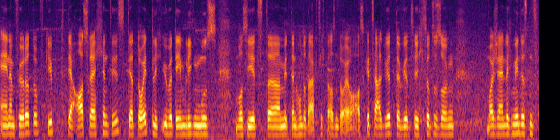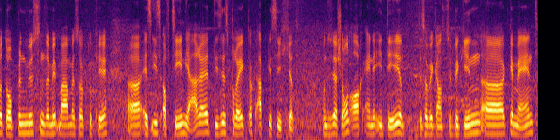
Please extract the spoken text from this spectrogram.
einen Fördertopf gibt, der ausreichend ist, der deutlich über dem liegen muss, was jetzt äh, mit den 180.000 Euro ausgezahlt wird. Der wird sich sozusagen wahrscheinlich mindestens verdoppeln müssen, damit man einmal sagt, okay, äh, es ist auf zehn Jahre dieses Projekt auch abgesichert. Und es ist ja schon auch eine Idee, das habe ich ganz zu Beginn äh, gemeint,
